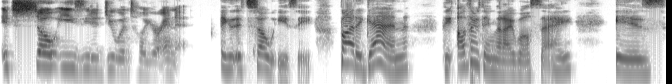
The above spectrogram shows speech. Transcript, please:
It's so easy to do until you're in it. It's so easy. But again the other thing that i will say is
